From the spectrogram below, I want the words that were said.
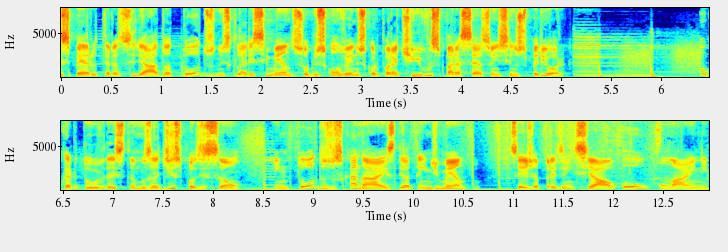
Espero ter auxiliado a todos no esclarecimento sobre os convênios corporativos para acesso ao ensino superior. Qualquer dúvida, estamos à disposição em todos os canais de atendimento, seja presencial ou online,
